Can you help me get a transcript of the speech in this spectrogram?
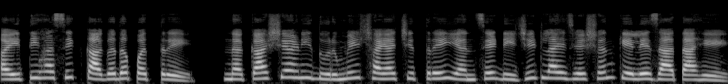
ऐतिहासिक कागदपत्रे नकाशे आणि दुर्मिळ छायाचित्रे यांचे डिजिटलायझेशन केले जात आहे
